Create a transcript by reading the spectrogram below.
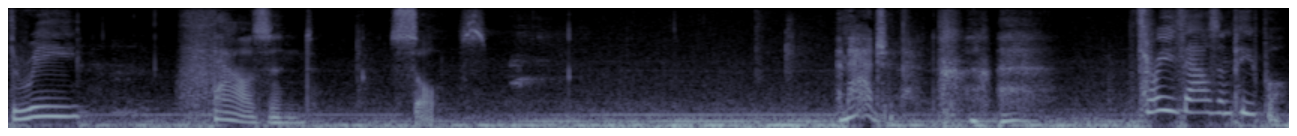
3,000 souls. Imagine that 3,000 people.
